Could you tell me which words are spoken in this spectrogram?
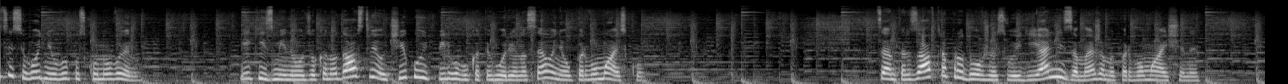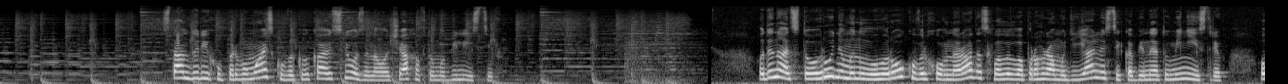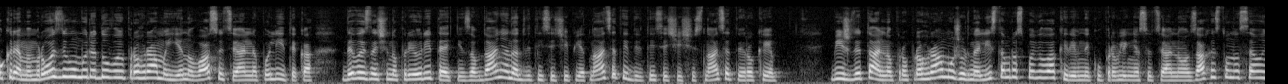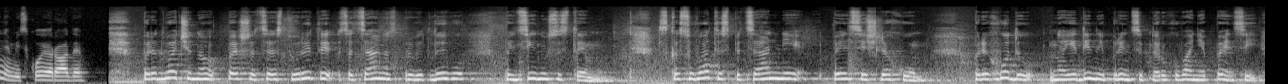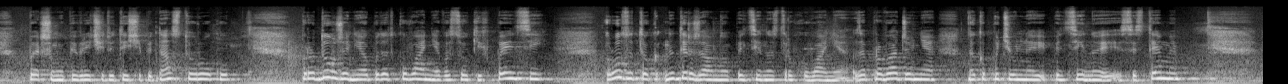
Дивіться сьогодні у випуску новин. Які зміни у законодавстві очікують пільгову категорію населення у Первомайську? Центр завтра продовжує свою діяльність за межами Первомайщини. Стан доріг у Первомайську викликають сльози на очах автомобілістів. 11 грудня минулого року Верховна Рада схвалила програму діяльності Кабінету міністрів. Окремим розділом урядової програми є нова соціальна політика, де визначено пріоритетні завдання на 2015-2016 роки. Більш детально про програму журналістам розповіла керівник управління соціального захисту населення міської ради. Передбачено перше це створити соціально справедливу пенсійну систему, скасувати спеціальні пенсії шляхом переходу на єдиний принцип нарахування пенсій в першому півріччі 2015 року, продовження оподаткування високих пенсій, розвиток недержавного пенсійного страхування, запровадження накопичувальної пенсійної системи.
